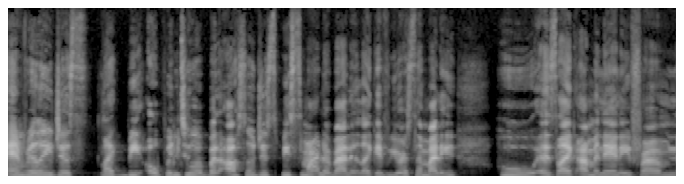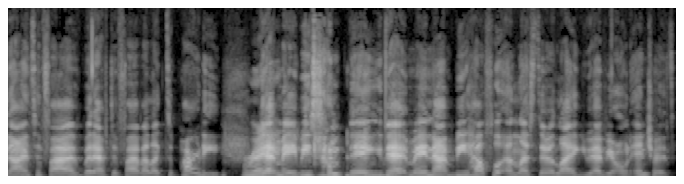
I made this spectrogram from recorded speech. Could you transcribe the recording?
and really just like be open to it but also just be smart about it. Like if you're somebody who is like i'm a nanny from nine to five but after five i like to party right. that may be something that may not be helpful unless they're like you have your own interests.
